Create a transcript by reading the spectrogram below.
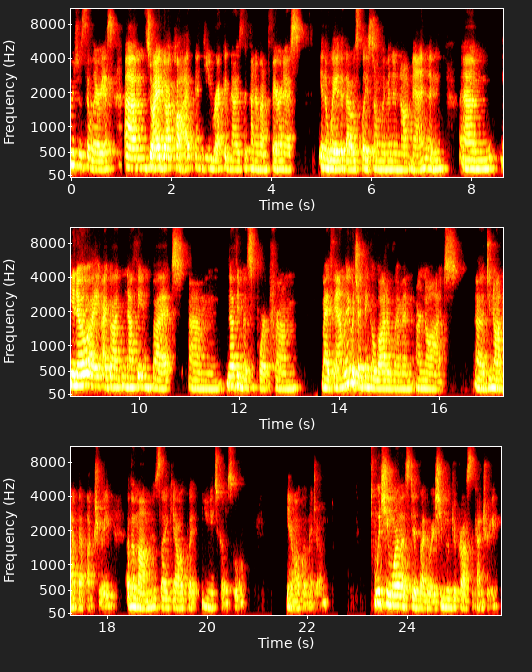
which was hilarious. Um, so I got caught, and he recognized the kind of unfairness in the way that that was placed on women and not men, and um, you know, I, I, got nothing but um, nothing but support from my family, which I think a lot of women are not, uh, do not have that luxury of a mom who's like, yeah, I'll quit. You need to go to school. You know, I'll quit my job, which she more or less did, by the way. She moved across the country.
